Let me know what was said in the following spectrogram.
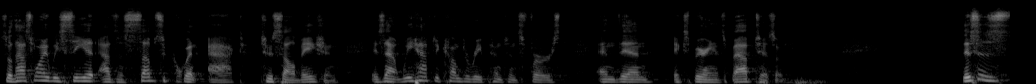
So that's why we see it as a subsequent act to salvation, is that we have to come to repentance first and then experience baptism. This is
